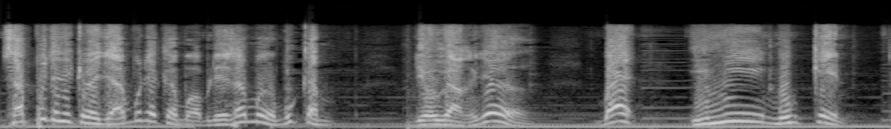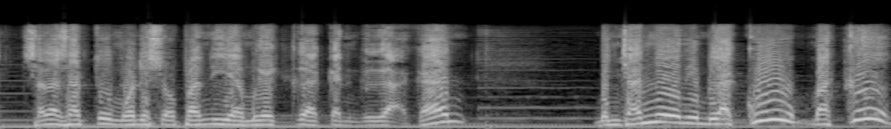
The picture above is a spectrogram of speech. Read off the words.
Siapa jadi kerajaan pun dia akan buat benda yang sama. Bukan dia orang je. But ini mungkin salah satu modus operandi yang mereka akan gerakkan bencana ni berlaku maka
